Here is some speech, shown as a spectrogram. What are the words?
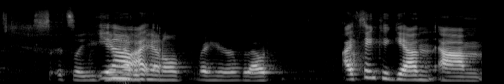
it's, it's like you can't you know, have a I, panel right here without. I think again, um,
